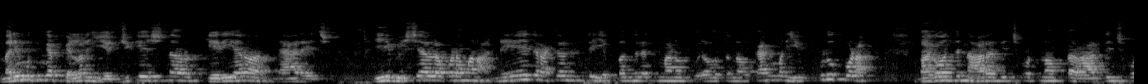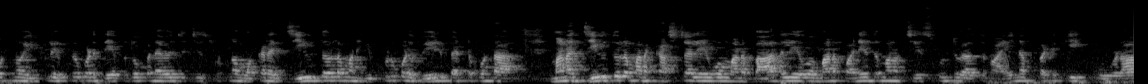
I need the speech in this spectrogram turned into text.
మరీ ముఖ్యంగా పిల్లల education or career or marriage ఈ విషయాల్లో కూడా మనం అనేక రకాలైన ఇబ్బందులకు మనం గురవుతున్నాం. కానీ మనం ఎప్పుడూ కూడా భగవంతుని ఆరాధించుకుంటున్నాం ప్రార్థించుకుంటున్నాం ఇంట్లో ఎప్పుడు కూడా దీపదూప నైవేద్యం చేసుకుంటున్నాం ఒకరి జీవితంలో మనం ఎప్పుడు కూడా వేలు పెట్టకుండా మన జీవితంలో మన కష్టాలేవో మన బాధలేవో మన పని ఏదో మనం చేసుకుంటూ వెళ్తున్నాం. అయినప్పటికీ కూడా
